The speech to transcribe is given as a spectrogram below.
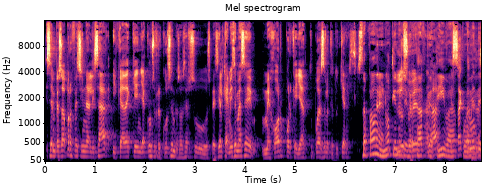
se empezó a profesionalizar y cada quien ya con su recurso empezó a hacer su especial, que a mí se me hace mejor porque ya tú puedes hacer lo que tú quieras. Está padre, ¿no? Tienes libertad creativa. exactamente.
